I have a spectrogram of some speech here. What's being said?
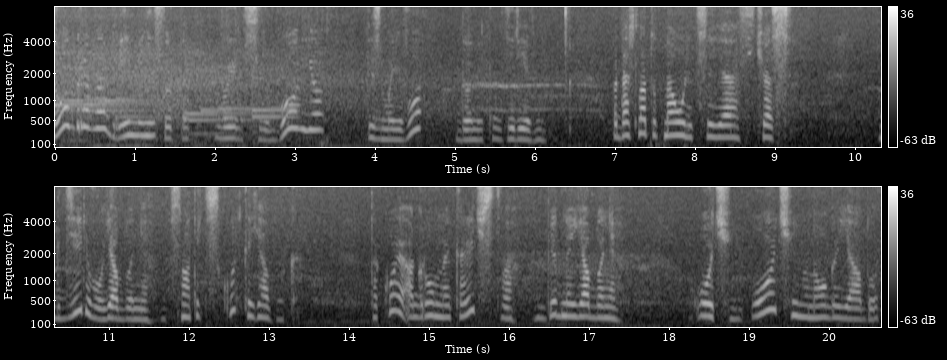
Доброго времени суток! Вы с любовью из моего домика в деревне. Подошла тут на улице я сейчас к дереву яблони. Посмотрите, сколько яблок. Такое огромное количество. Бедные яблони. Очень, очень много яблок.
